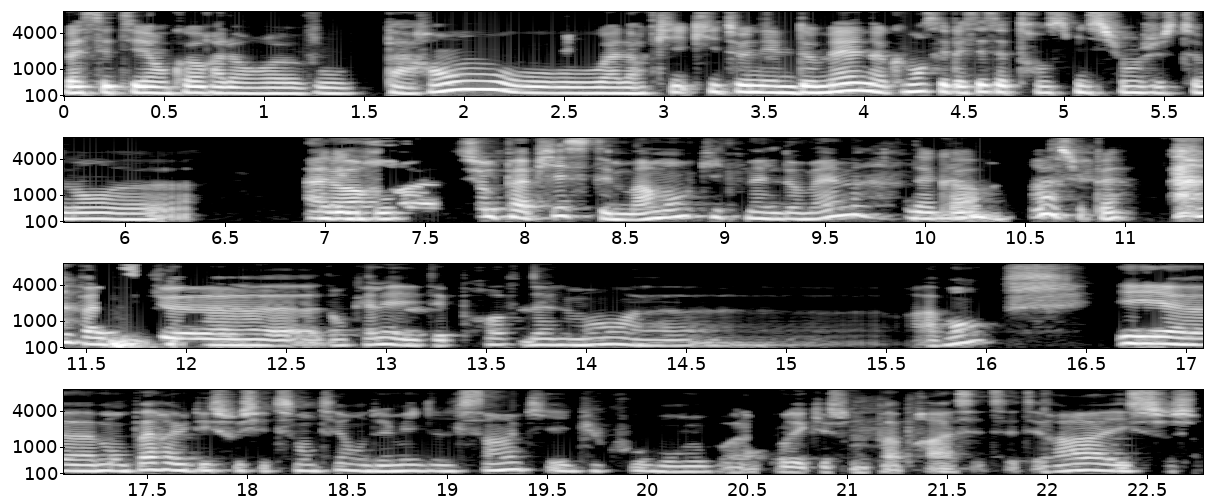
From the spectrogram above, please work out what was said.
bah, c'était encore alors, vos parents ou alors qui qui tenait le domaine? Comment s'est passée cette transmission justement, Alors, sur le papier, c'était maman qui tenait le domaine D'accord. Ah super. Parce que donc elle, elle était prof d'allemand, avant et heu, mon père a eu des soucis de santé en 2005 et du coup, bon voilà, pour des questions de paperasse et cetera, ils se sont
